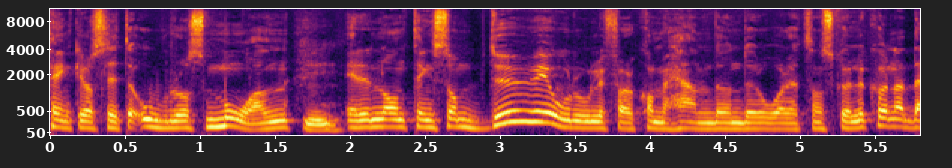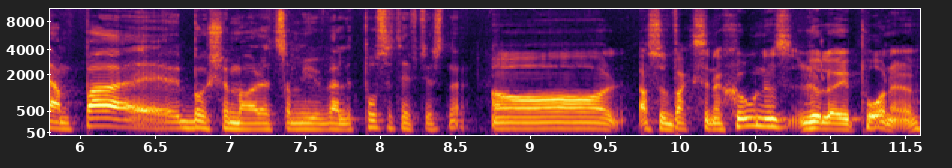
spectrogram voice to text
tänker oss lite orosmoln. Mm. Är det någonting som du är orolig för kommer hända under året som skulle kunna dämpa eh, börshumöret som är väldigt positivt just nu? Ja, alltså vaccinationen rullar ju på nu.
